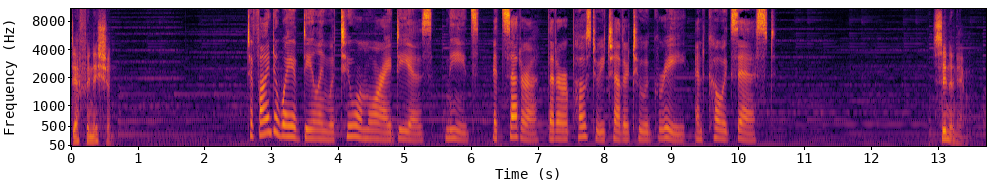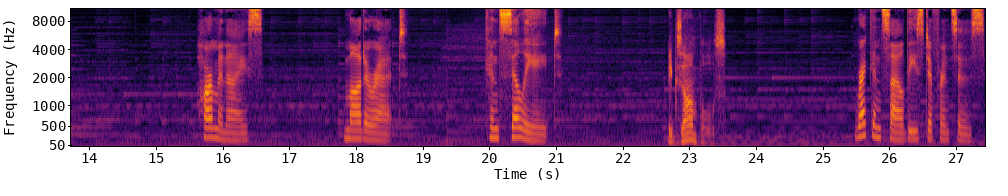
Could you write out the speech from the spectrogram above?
Definition To find a way of dealing with two or more ideas, needs, etc., that are opposed to each other to agree and coexist. Synonym Harmonize, Moderate, Conciliate. Examples Reconcile these differences.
